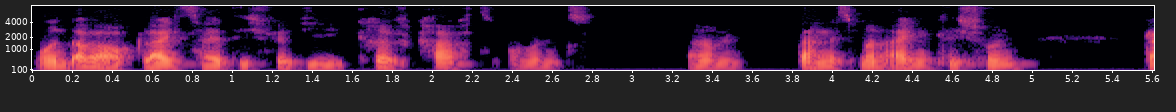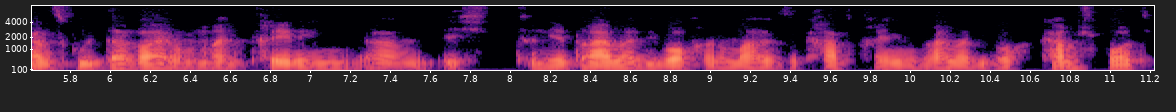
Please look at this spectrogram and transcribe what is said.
und aber auch gleichzeitig für die Griffkraft und ähm, dann ist man eigentlich schon ganz gut dabei. Und mein Training, ähm, ich trainiere dreimal die Woche normalerweise Krafttraining, dreimal die Woche Kampfsport.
